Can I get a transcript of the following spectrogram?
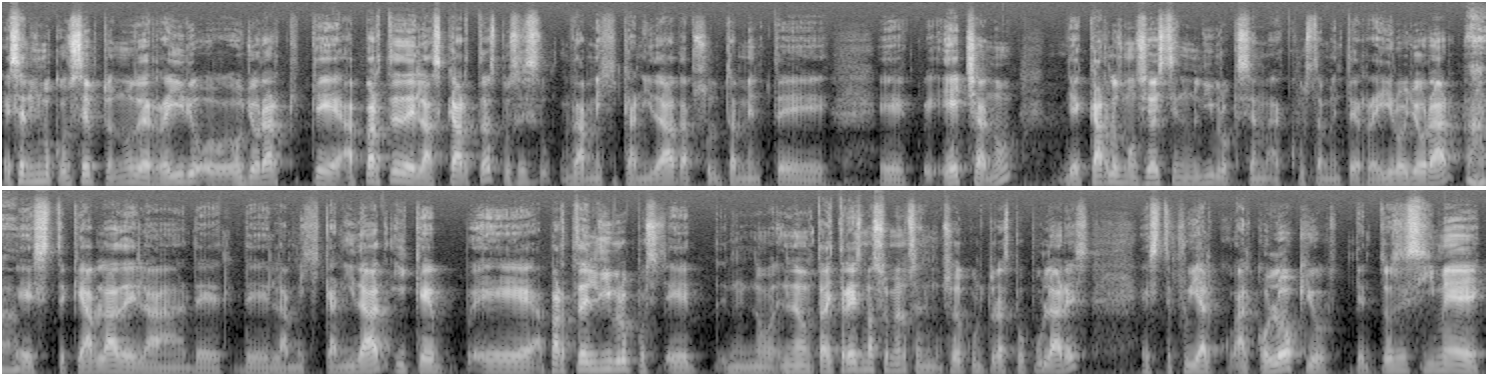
ese mismo concepto, ¿no? De reír o, o llorar, que, que aparte de las cartas, pues es la mexicanidad absolutamente eh, hecha, ¿no? Eh, Carlos Monsiváis tiene un libro que se llama justamente Reír o Llorar, Ajá. este, que habla de la, de, de la mexicanidad y que eh, aparte del libro, pues eh, no- en el 93 más o menos en el Museo de Culturas Populares, este, fui al, al coloquio, que entonces sí me,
